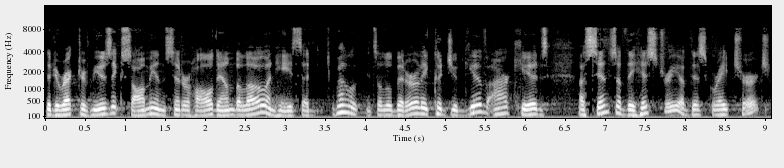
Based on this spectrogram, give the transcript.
The director of music saw me in Center Hall down below, and he said, Well, it's a little bit early. Could you give our kids a sense of the history of this great church?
